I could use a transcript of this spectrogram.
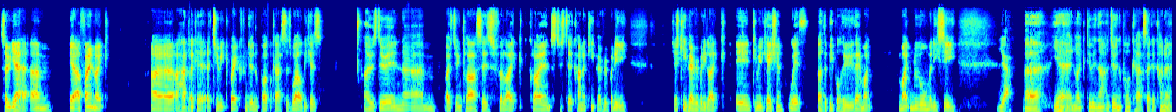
So yeah, um, yeah, I found like uh, I had like a, a two week break from doing the podcast as well because I was doing um, I was doing classes for like clients just to kind of keep everybody just keep everybody like in communication with other people who they might might normally see. yeah Uh, yeah, and like doing that and doing the podcast, like I kind of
